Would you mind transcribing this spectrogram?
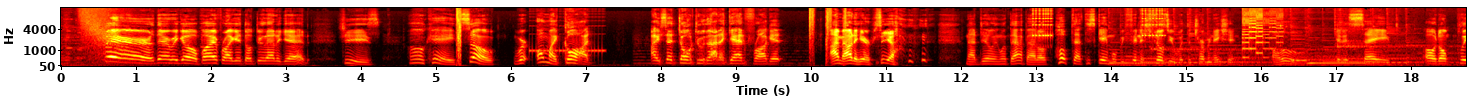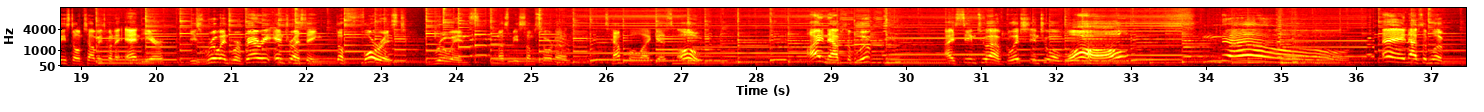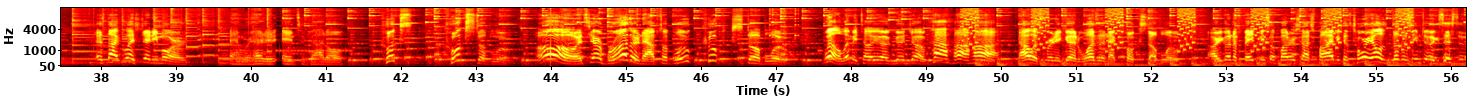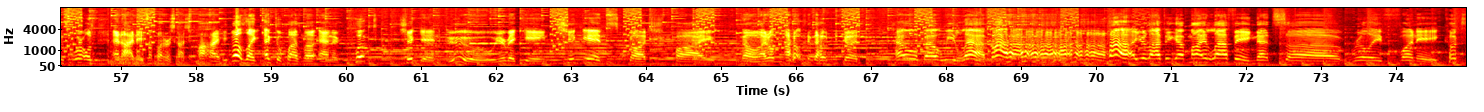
Bear! There we go. Bye, Froggit. Don't do that again. Jeez. Okay, so, we're... Oh my god. I said don't do that again, Froggit. I'm out of here. See ya. Not dealing with that battle. Hope that this game will be finished fills you with determination. Oh, it is saved. Oh, don't please don't tell me it's to end here. These ruins were very interesting. The forest ruins. Must be some sort of temple, I guess. Oh! Hi, Napstablook. I seem to have glitched into a wall. No! Hey, Napstablook! It's not glitched anymore. And we're headed into battle. Cooks Cookstablook. Oh, it's your brother, Napstablook, Cookstablook. Well, let me tell you a good joke. Ha ha ha. That was pretty good, wasn't it, Cookstablook? Are you gonna bake me some butterscotch pie? Because Toriel doesn't seem to exist in this world, and I need some butterscotch pie. It smells like ectoplasma and a cooked chicken. Ooh, you're making chicken scotch pie. No, I don't I don't think that would be good. How about we laugh? Ha ha ha ha ha ha! You're laughing at my laughing. That's uh really funny. Cooks,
